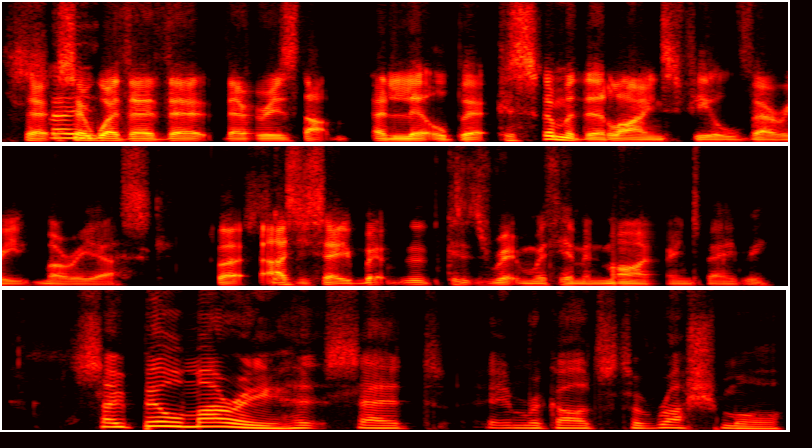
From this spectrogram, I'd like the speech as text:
So, so, so whether there there is that a little bit because some of the lines feel very Murray-esque, but so, as you say, because it's written with him in mind, maybe. So Bill Murray has said in regards to Rushmore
